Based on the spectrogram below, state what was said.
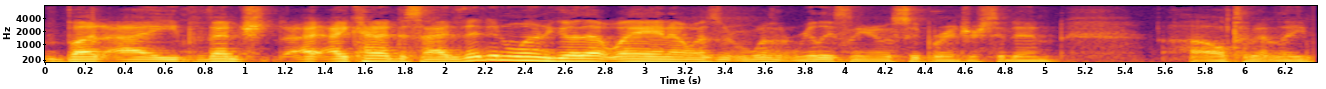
But I eventually, I, I kind of decided I didn't want to go that way, and I wasn't wasn't really something I was super interested in. Uh, ultimately,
